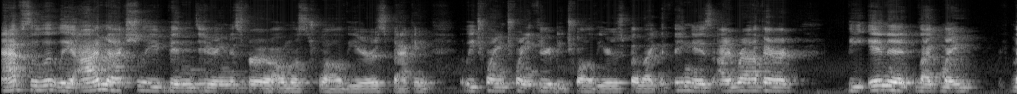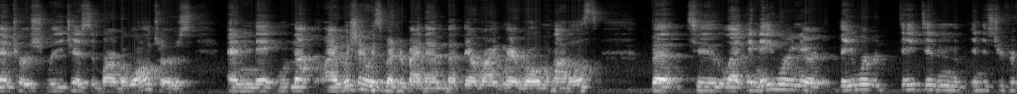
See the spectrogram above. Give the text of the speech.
Absolutely. I'm actually been doing this for almost 12 years. Back in it'll be 2023 be 12 years. But like the thing is, I rather be in it like my mentors Regis and Barbara Walters and they well not I wish I was mentored by them, but they're like my role models. But to like and they were in their they were they did in the industry for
